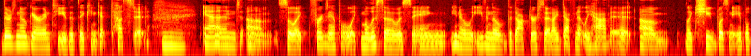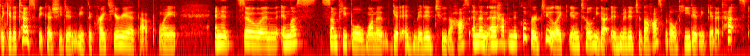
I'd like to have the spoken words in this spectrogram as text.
there's no guarantee that they can get tested mm. and um, so like for example like melissa was saying you know even though the doctor said i definitely have it um, like she wasn't able to get a test because she didn't meet the criteria at that point. and it so and unless some people want to get admitted to the hospital and then that happened to clifford too like until he got admitted to the hospital he didn't get a test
